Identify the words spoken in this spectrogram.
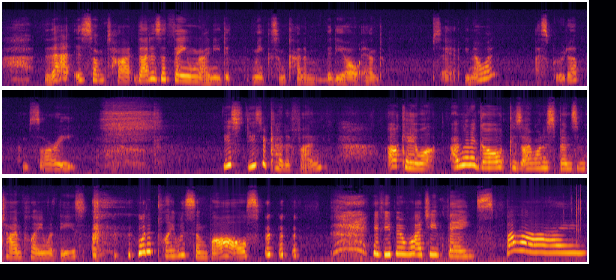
that is some time, that is a thing I need to make some kind of video and say, you know what? I screwed up. I'm sorry. These, these are kind of fun. Okay, well, I'm going to go because I want to spend some time playing with these. Want to play with some balls. if you've been watching, thanks. Bye.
